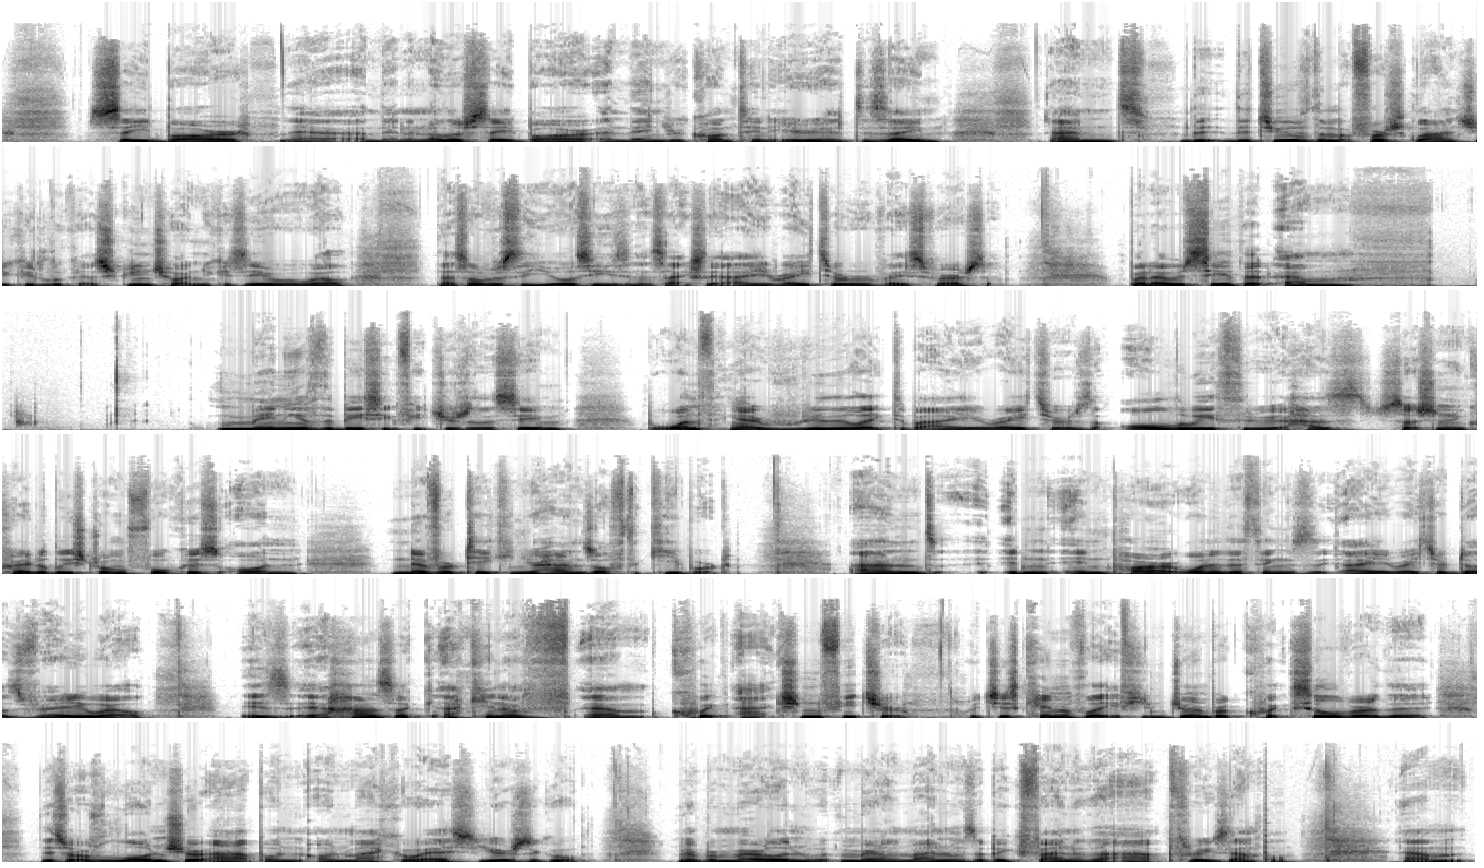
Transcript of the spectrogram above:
sidebar, uh, and then another sidebar, and then your content area design. And the, the two of them, at first glance, you could look at a screenshot and you could say, oh, well, that's obviously Ulysses and it's actually IA Writer or vice versa. But I would say that. Um, many of the basic features are the same, but one thing I really liked about IA Writer is that all the way through it has such an incredibly strong focus on never taking your hands off the keyboard. And in in part, one of the things that IA Writer does very well is it has a, a kind of um, quick action feature, which is kind of like if you do you remember Quicksilver, the the sort of launcher app on, on Mac OS years ago. Remember Merlin Merlin Mann was a big fan of that app, for example. Um,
